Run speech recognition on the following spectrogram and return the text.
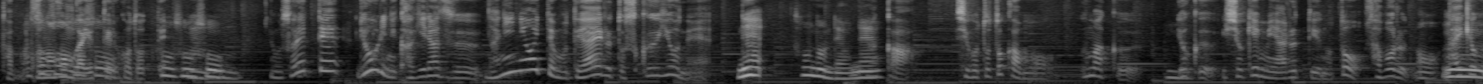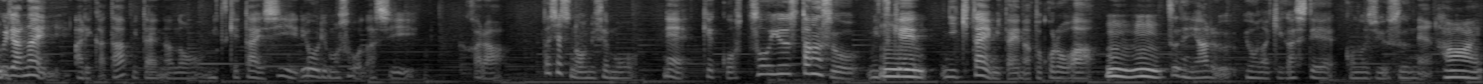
多分この本が言ってることって。そうそうそう、うん、でもそれって料理に限らず何においても出会えると救いよね。ね。そうなんだよね。なんか仕事とかもうまくよく一生懸命やるっていうのとサボるの対極じゃないあり方みたいなのを見つけたいし料理もそうだしだから私たちのお店もね結構そういうスタンスを見つけに行きたいみたいなところはすで、にあるような気がしてこの十数年。はい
